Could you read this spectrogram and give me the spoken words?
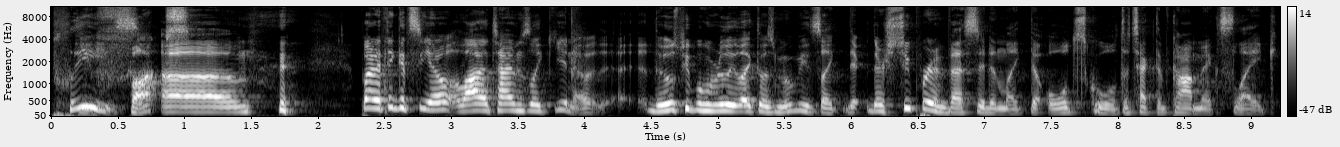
please, fucks. Um, but I think it's you know a lot of times like you know those people who really like those movies like they're, they're super invested in like the old school Detective Comics like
